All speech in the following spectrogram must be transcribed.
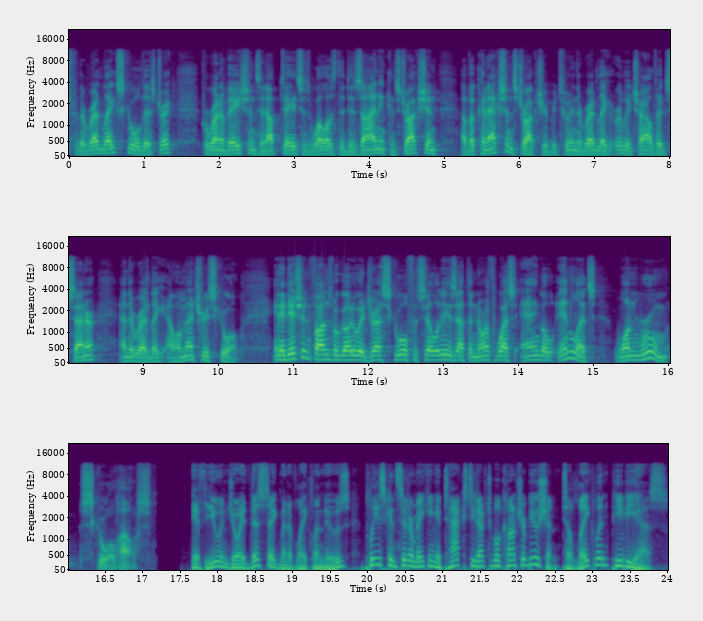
for the Red Lake School District for renovations and updates as well as the design and construction of a connection structure between the Red Lake Early Childhood Center and the Red Lake Elementary School. In addition, funds will go to address school facilities at the Northwest Angle Inlet's one-room schoolhouse. If you enjoyed this segment of Lakeland News, please consider making a tax-deductible contribution to Lakeland PBS.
